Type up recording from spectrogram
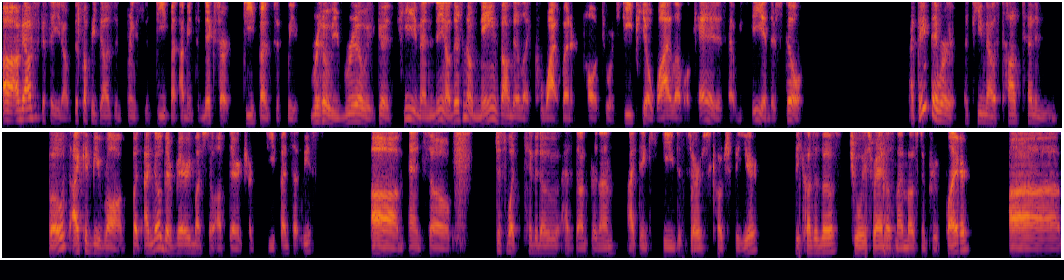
Uh, I mean, I was just gonna say, you know, the stuff he does, it brings the defense. I mean, the Knicks are defensively really, really good team, and you know, there's no names on there like Kawhi Leonard, Paul George, DPOY level candidates that we see, and they're still. I think they were a team that was top ten in both. I could be wrong, but I know they're very much so up there in terms of defense, at least. Um, and so, just what Thibodeau has done for them, I think he deserves Coach of the Year because of those. Julius Randle is my most improved player. Uh,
